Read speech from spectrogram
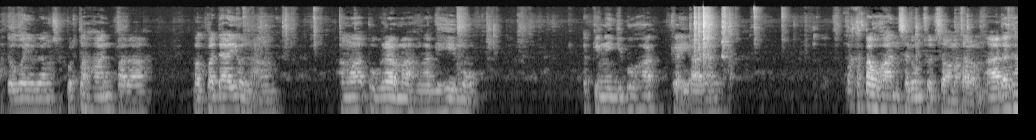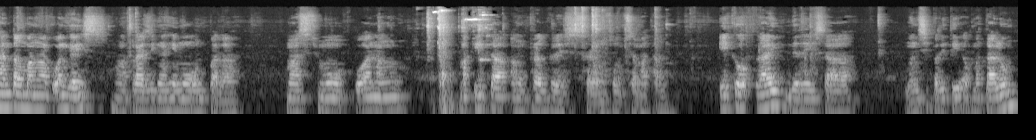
At yung lang suportahan para magpadayon ang ang mga programa nga gihimo at kinigibuhat kay alang nakatawhan sa lungsod sa Matalam. Ah, daghan tang mga kuan guys, mga project nga himuon para mas mo kuan ang makita ang progress sa lungsod sa Matalam. Iko live dire sa Municipality of Matalom,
